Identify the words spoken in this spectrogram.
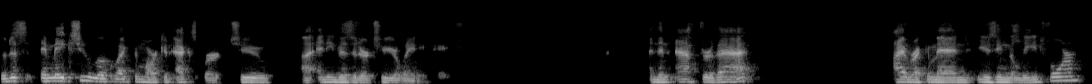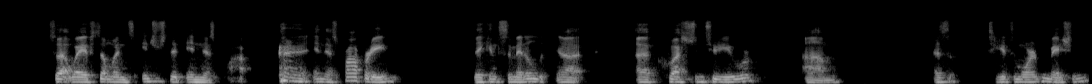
So just, it makes you look like the market expert to uh, any visitor to your landing page. And then after that, I recommend using the lead form. So that way, if someone's interested in this in this property, they can submit a, uh, a question to you um, as to get some more information.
